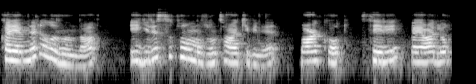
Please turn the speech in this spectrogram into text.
Kalemler alanında ilgili stoğumuzun takibini barkod, seri veya log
